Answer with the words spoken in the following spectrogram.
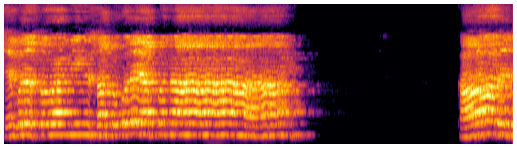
ਸਿਮਰ ਸੁਆਮੀ ਸਤਿਗੁਰ ਆਪਣਾ। ਕਾਰਜ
